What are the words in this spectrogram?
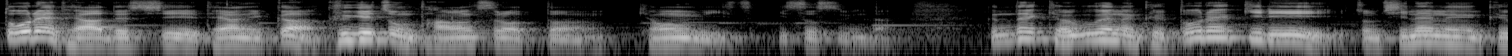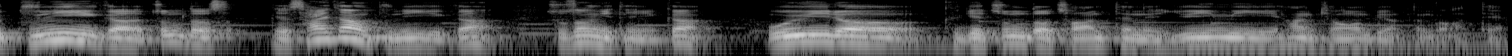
또래 대하듯이 대하니까 그게 좀 당황스러웠던 경험이 있, 있었습니다. 근데 결국에는 그 또래끼리 좀 지내는 그 분위기가 좀 더 살가운 분위기가 조성이 되니까 오히려 그게 좀 더 저한테는 유의미한 경험이었던 것 같아요.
